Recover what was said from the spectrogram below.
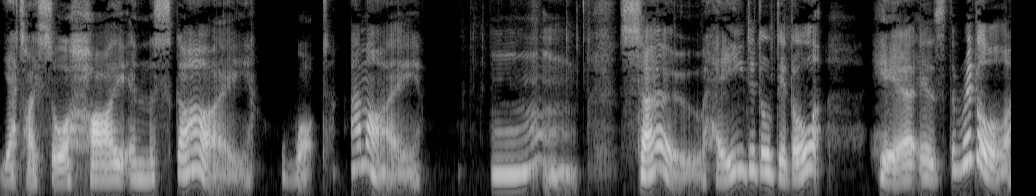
yet I soar high in the sky. What am I? Mm. So, hey diddle diddle, here is the riddle.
